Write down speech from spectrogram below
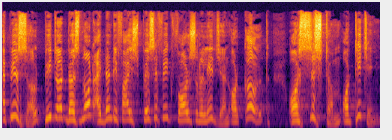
epistle, Peter does not identify specific false religion or cult or system or teaching.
